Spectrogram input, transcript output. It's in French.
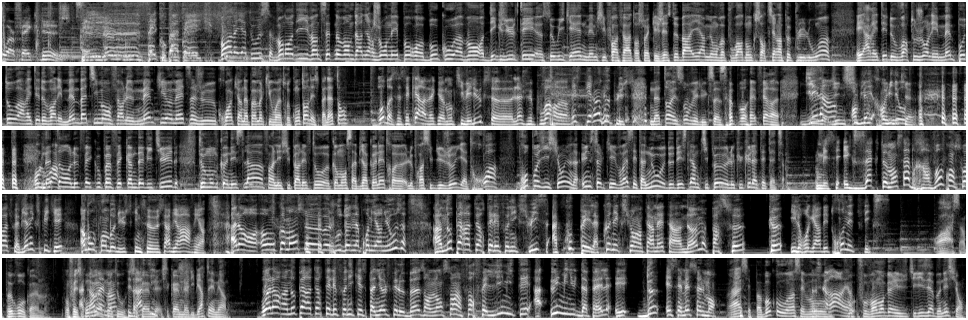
You are fake news. C'est le fake ou pas fake. Bon réveil à tous, vendredi 27 novembre, dernière journée pour euh, beaucoup avant d'exulter euh, ce week-end, même s'il faudra faire attention avec les gestes barrières, mais on va pouvoir donc sortir un peu plus loin et arrêter de voir toujours les mêmes poteaux, arrêter de voir les mêmes bâtiments, faire le même kilomètre, ça je crois qu'il y en a pas mal qui vont être contents, n'est-ce pas Nathan? Oh bah ça c'est clair avec euh, mon petit Velux, euh, là je vais pouvoir euh, respirer un peu plus. Nathan et son Velux, ça, ça pourrait faire euh, guise hein, d'une super en chronique. vidéo. On le voit. Nathan, le fake ou pas fake comme d'habitude. Tout le monde connaît cela. Enfin, les super leftos commencent à bien connaître le principe du jeu. Il y a trois propositions. Il y en a une seule qui est vraie. C'est à nous de déceler un petit peu le cucul à tête tête. Mais c'est exactement ça, bravo François, tu as bien expliqué. Un bon point bonus qui ne se servira à rien. Alors on commence, euh, je vous donne la première news. Un opérateur téléphonique suisse a coupé la connexion internet à un homme parce que il regardait trop Netflix. Ouah, c'est un peu gros quand même. On fait ce Ah, qu'on veut même, après hein. tout. C'est C'est quand, même, drastique. c'est quand même la liberté, merde. Ou alors un opérateur téléphonique espagnol fait le buzz en lançant un forfait limité à une minute d'appel et deux SMS seulement. Ah, c'est pas beaucoup, hein. C'est vos... sert à rien. faut, faut vraiment bien les utiliser à bon escient.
